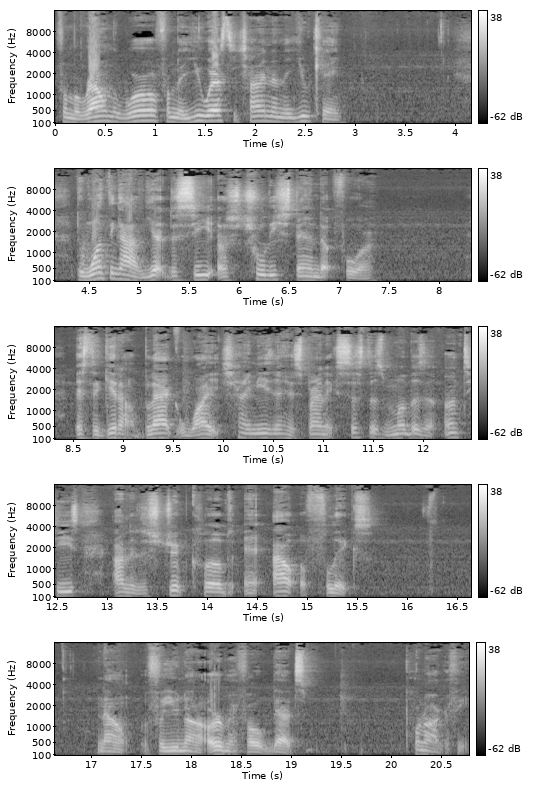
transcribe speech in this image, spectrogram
from around the world, from the US to China and the UK, the one thing I have yet to see us truly stand up for is to get our black, white, Chinese, and Hispanic sisters, mothers, and aunties out of the strip clubs and out of flicks. Now, for you non urban folk, that's pornography.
